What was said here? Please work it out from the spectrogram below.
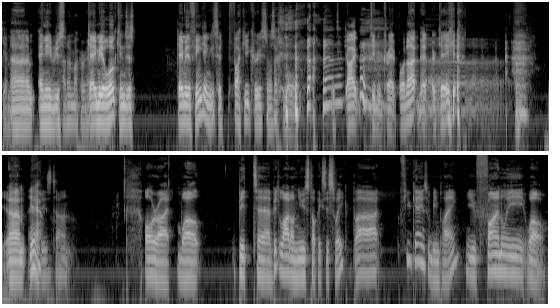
Yeah, man. Um, and he just I don't muck around. gave me a look and just gave me the finger and he said, "Fuck you, Chris." And I was like, well, I didn't create Fortnite, but okay. Uh, yeah, um, yeah. it is done. All right. Well, bit uh, bit light on news topics this week, but few games we've been playing. You finally, well,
